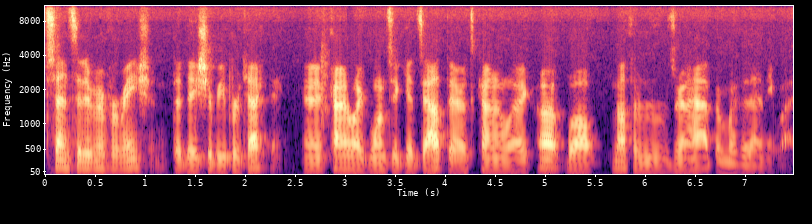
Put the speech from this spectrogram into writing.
sensitive information that they should be protecting. And it's kind of like once it gets out there, it's kind of like, oh well, nothing's going to happen with it anyway.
